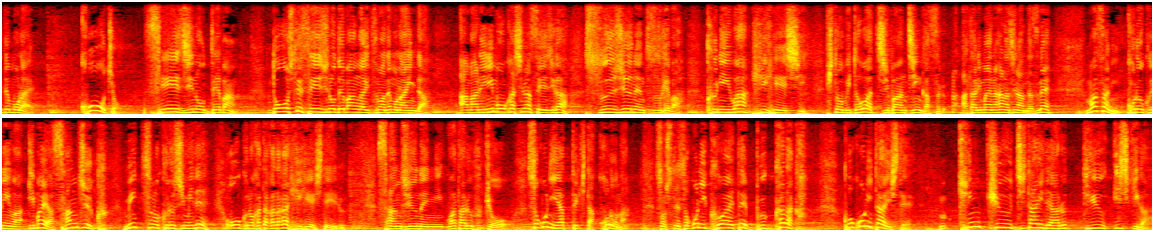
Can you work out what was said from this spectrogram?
けてもらえ。公助政治の出番。どうして政治の出番がいつまでもないんだ。あまりにもおかしな政治が数十年続けば国は疲弊し人々は地盤沈下する。当たり前の話なんですね。まさにこの国は今や三重苦3つの苦しみで多くの方々が疲弊している。30年にわたる不況そこにやってきたコロナそしてそこに加えて物価高ここに対して緊急事態であるっていう意識が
